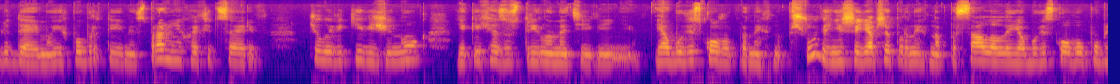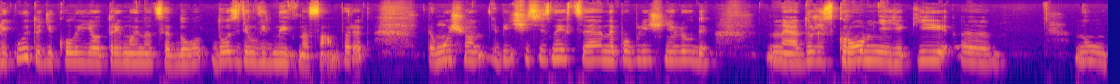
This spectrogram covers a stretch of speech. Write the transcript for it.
людей, моїх побратимів, справжніх офіцерів, чоловіків і жінок, яких я зустріла на цій війні. Я обов'язково про них напишу. Вірніше, я вже про них написала, але я обов'язково опублікую тоді, коли я отримую на це до- дозвіл від них насамперед. Тому що більшість із них це не публічні люди, дуже скромні, які е, ну,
